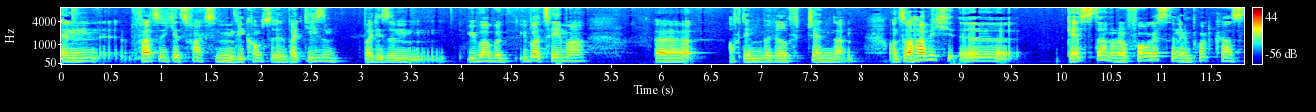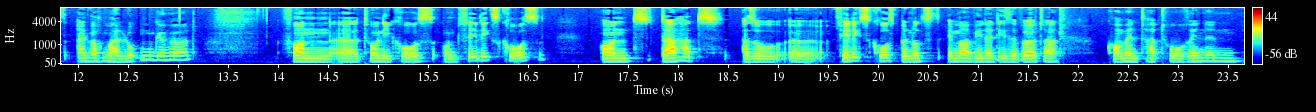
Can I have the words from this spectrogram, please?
In, falls du dich jetzt fragst, hm, wie kommst du denn bei diesem, bei diesem Über Überthema äh, auf den Begriff Gendern? Und zwar habe ich äh, gestern oder vorgestern im Podcast einfach mal Luppen gehört von äh, Toni Groß und Felix Groß. Und da hat, also äh, Felix Groß benutzt immer wieder diese Wörter Kommentatorinnen,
